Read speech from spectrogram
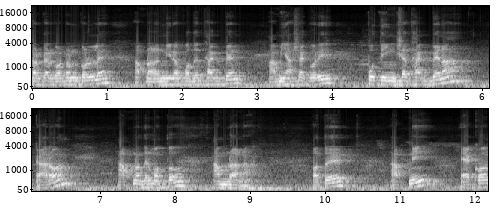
সরকার গঠন করলে আপনারা নিরাপদে থাকবেন। আমি আশা করি প্রতিহিংসা থাকবে না, কারণ আপনাদের মতো আমরা না। অতএব আপনি এখন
